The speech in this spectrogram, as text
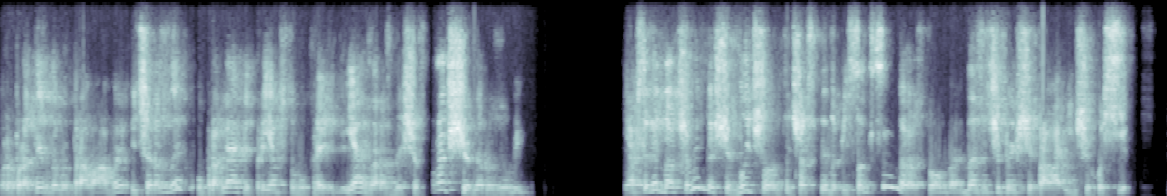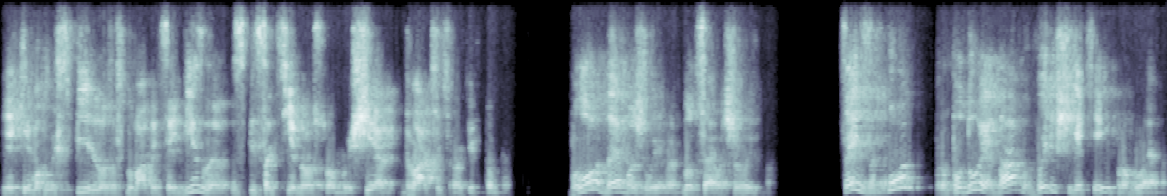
корпоративними правами і через них управляє підприємством в Україні. Я зараз дещо спрощую, не розумію. І абсолютно очевидно, що вичленити частину підсанкційної особи, не зачепивши права інших осіб, які могли спільно заснувати цей бізнес з підсанкційною особою ще 20 років тому, було неможливе. Ну це очевидно. Цей закон пропонує нам вирішення цієї проблеми,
